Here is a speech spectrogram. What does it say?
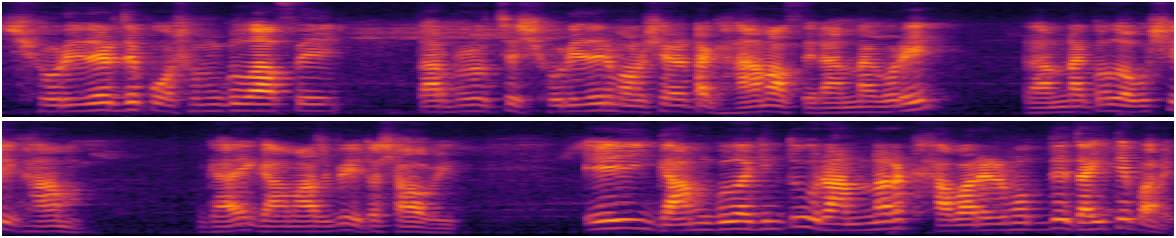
শরীরের যে পশমগুলো আছে, তারপরে হচ্ছে শরীরের মানুষের একটা ঘাম আছে রান্না করে রান্না করলে অবশ্যই ঘাম। গায়ে ঘাম আসবে, এটা স্বাভাবিক। এই ঘামগুলো কিন্তু রান্নার খাবারের মধ্যে যাইতে পারে।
